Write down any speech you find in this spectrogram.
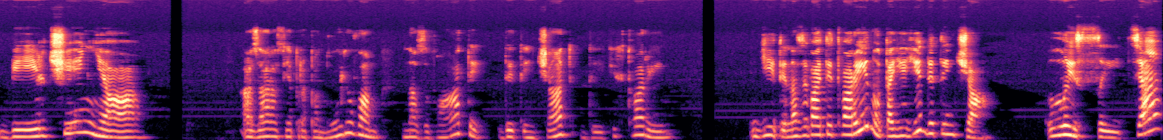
більченя. А зараз я пропоную вам назвати дитинчат диких тварин. Діти, називайте тварину та її дитинча. Лисиця,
